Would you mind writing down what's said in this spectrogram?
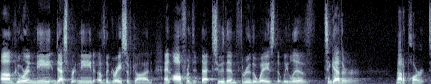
um, who are in need, desperate need of the grace of God and offer th- that to them through the ways that we live together, not apart,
